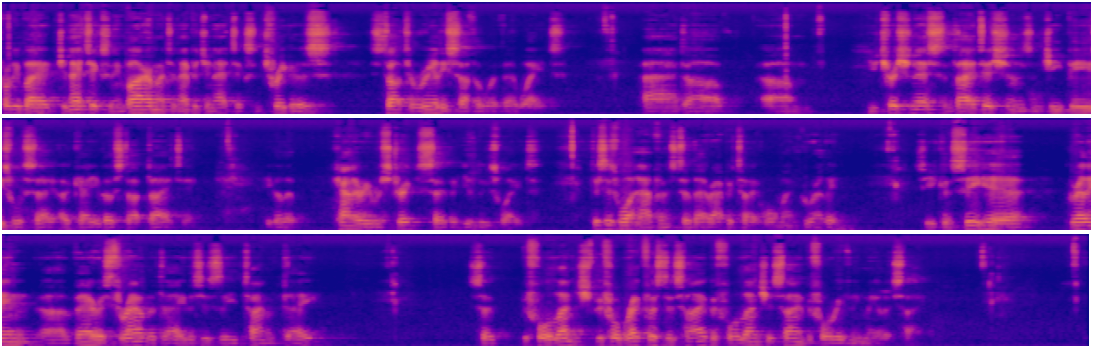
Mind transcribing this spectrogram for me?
probably by genetics and environment and epigenetics and triggers, start to really suffer with their weight. And uh, um, nutritionists and dietitians and GPs will say, okay, you've got to start dieting. You've got to calorie restrict so that you lose weight. This is what happens to their appetite hormone ghrelin. So you can see here, ghrelin uh, varies throughout the day. This is the time of day. So before lunch, before breakfast it's high, before lunch it's high, and before evening meal it's high.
